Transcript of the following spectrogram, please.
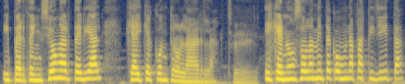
hipertensión arterial que hay que controlarla. Y que no solamente con una pastillita.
